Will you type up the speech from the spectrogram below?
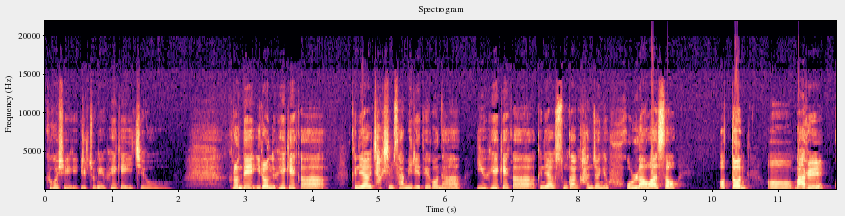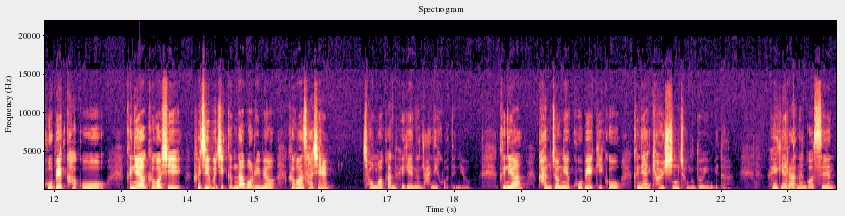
그것이 일종의 회개이죠. 그런데 이런 회개가 그냥 작심삼일이 되거나 이 회개가 그냥 순간 감정이 훅 올라와서 어떤 어, 말을 고백하고 그냥 그것이 흐지부지 끝나버리면 그건 사실 정확한 회개는 아니거든요. 그냥 감정의 고백이고 그냥 결심 정도입니다. 회개라는 것은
